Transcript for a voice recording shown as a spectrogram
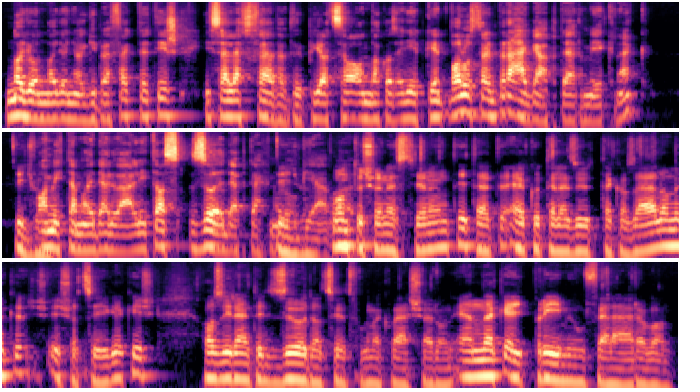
nagyon-nagy anyagi befektetés, hiszen lesz felvevő piaca annak az egyébként valószínűleg drágább terméknek, így van. amit te majd előállítasz zöldebb technológiával. Pontosan ezt jelenti, tehát elköteleződtek az államok és a cégek is az iránt, hogy zöld acélt fognak vásárolni. Ennek egy prémium felára van.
